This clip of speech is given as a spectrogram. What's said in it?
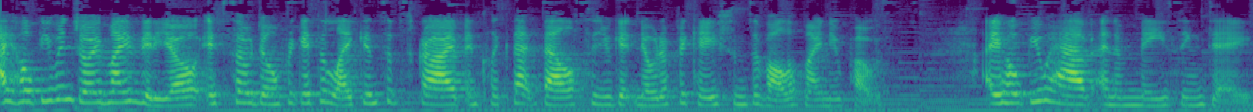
I hope you enjoyed my video. If so, don't forget to like and subscribe and click that bell so you get notifications of all of my new posts. I hope you have an amazing day.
